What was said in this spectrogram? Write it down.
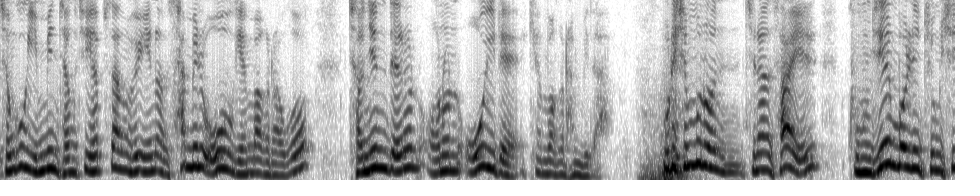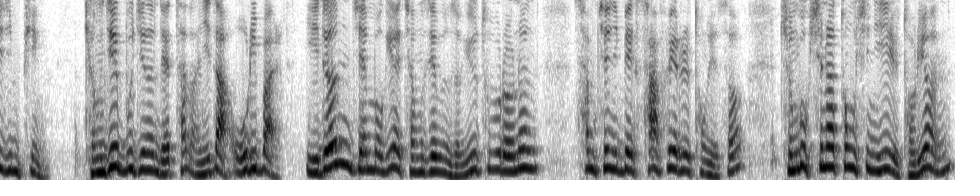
전국인민정치협상회의는 3일 오후 개막을 하고 전인대는 오는 5일에 개막을 합니다. 우리 신문은 지난 4일 궁지에 몰린 중 시진핑 경제 부진은 내 탓 아니다. 오리발. 이런 제목의 정세 분석 유튜브로는 3204회를 통해서 중국 신화통신 2일 돌연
